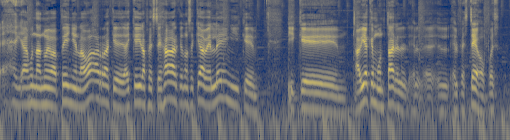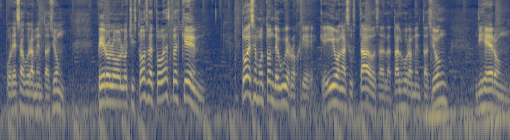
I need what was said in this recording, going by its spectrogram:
eh, ya es una nueva peña en la barra, que hay que ir a festejar, que no sé qué, a Belén y que, y que había que montar el, festejo, pues, por esa juramentación. Pero lo, chistoso de todo esto es que todo ese montón de huirros que, iban asustados a la tal juramentación dijeron,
